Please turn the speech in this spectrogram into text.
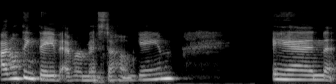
I don't think they've ever missed a home game. And,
